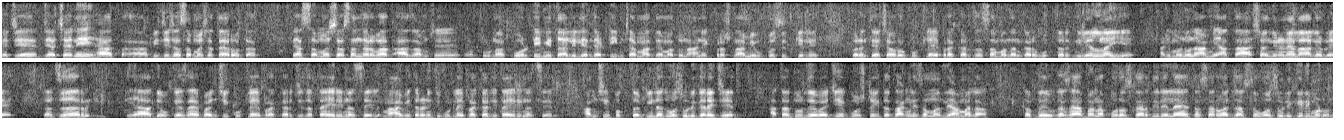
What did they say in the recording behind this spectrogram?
तर जे ज्याच्याने ह्या विजेच्या समस्या तयार होतात. त्या समस्या संदर्भात आज आमचे पूर्ण कोर टीम इथं आलेली आहे. त्या टीमच्या माध्यमातून अनेक प्रश्न आम्ही उपस्थित केले. परंतु त्याच्यावर कुठल्याही प्रकारचं समाधानकारक उत्तर दिलेलं नाही आहे आणि म्हणून आम्ही आता अशा निर्णयाला आलेलो आहे. तर जर या देवके साहेबांची कुठल्याही प्रकारची जर तयारी नसेल महावितरणची कुठल्याही प्रकारची तयारी नसेल आमची फक्त बिलच वसुली करायची आहेत. आता दुर्दैवाची एक गोष्ट इथं चांगली समजली आम्हाला. तर देवके साहेबांना पुरस्कार दिलेला आहे तर सर्वात जास्त वसुली केली म्हणून.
